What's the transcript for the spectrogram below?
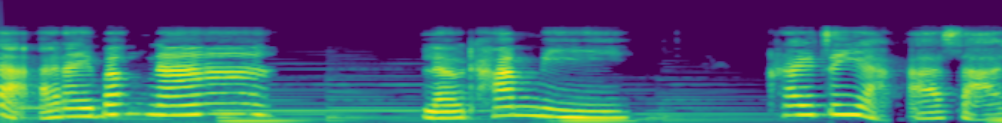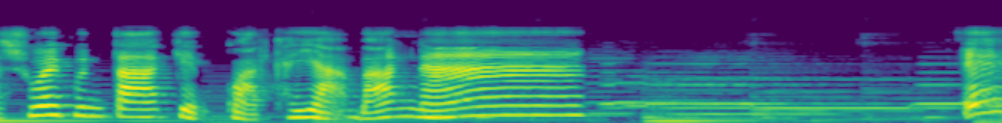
ยะอะไรบ้างนะ แล้วถ้ามี ใครจะอยากอาสาช่วยคุณตาเก็บกวาดขยะบ้างนะ เอ๊ะ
